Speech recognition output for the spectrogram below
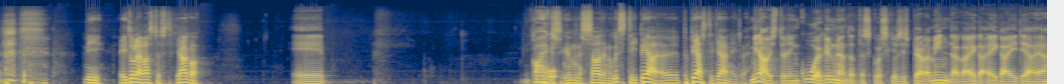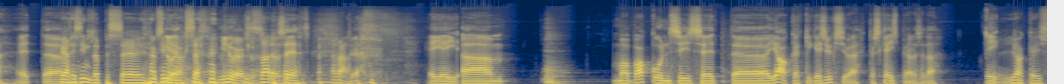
nii, ei tule vastust, Jaago. Kaheksakümnes saade, no kuidas te ei pea, peast ei tea neid või? mina vist olin kuuekümnendates kuskil siis peale mind, aga ega, ega ei tea jah, et. peale sind lõppes see, nagu sinu Jah, jaoks see. minu jaoks lõppes see. ära. ei, ei ähm,. ma pakun siis, et äh, Jaak äkki käis üksi või, kas käis peale seda? ei, Jaak käis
